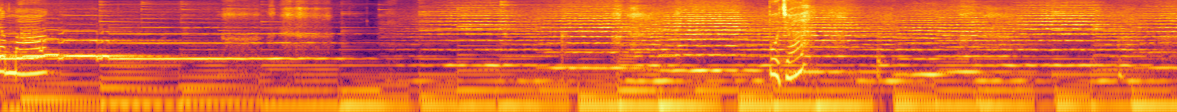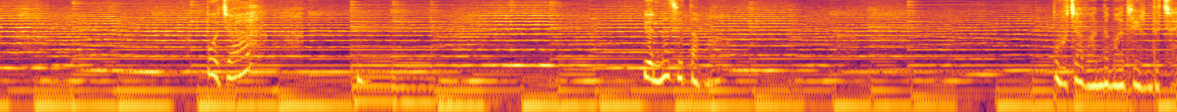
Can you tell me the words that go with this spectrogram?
வா பூஜா? பூஜா? என்ன சீதாம்மா பூஜா வந்த மாதிரி இருந்துச்சு.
